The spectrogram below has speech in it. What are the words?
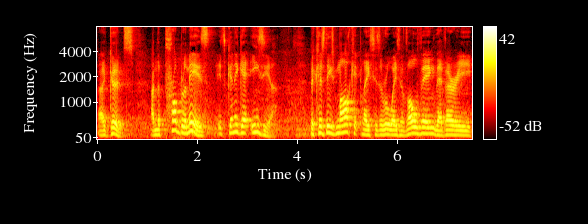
uh, goods. And the problem is, it's going to get easier because these marketplaces are always evolving, they're very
